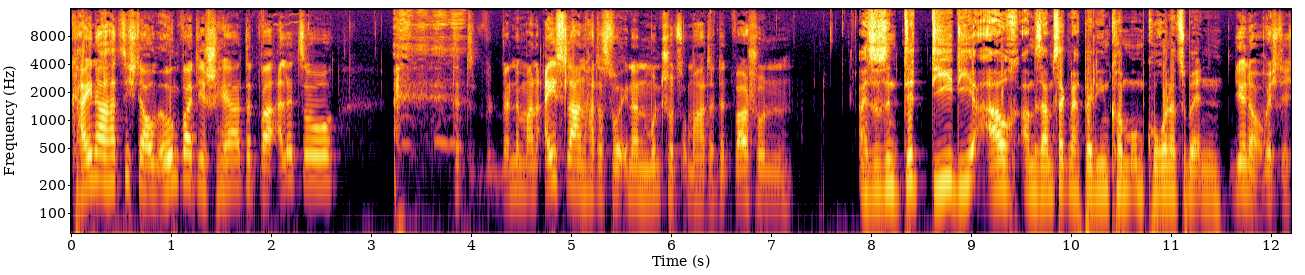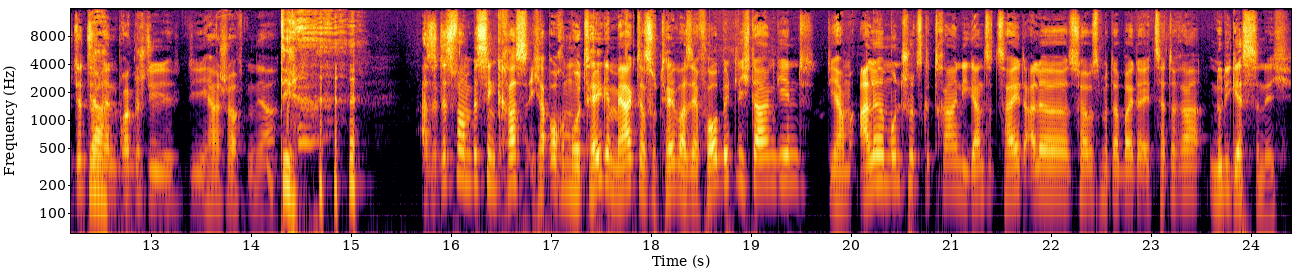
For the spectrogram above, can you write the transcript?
Keiner hat sich da um irgendwas geschert, das war alles so. Das, wenn du mal einen Eisladen hattest, wo einer einen Mundschutz um hatte, das war schon. Also sind das die, die auch am Samstag nach Berlin kommen, um Corona zu beenden? Genau, richtig. Das Ja. sind dann praktisch die, die Herrschaften, ja. Die- also das war ein bisschen krass. Ich habe auch im Hotel gemerkt, das Hotel war sehr vorbildlich dahingehend. Die haben alle Mundschutz getragen, die ganze Zeit, alle Servicemitarbeiter etc. Nur die Gäste nicht.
